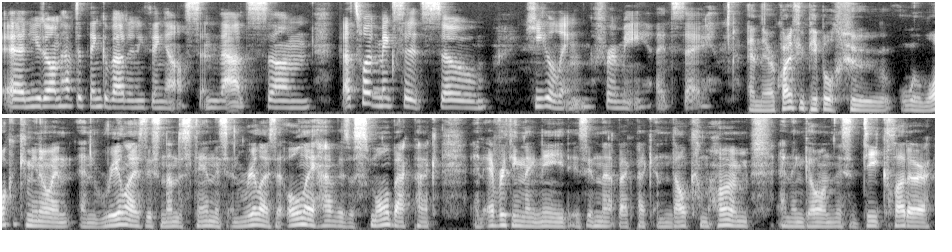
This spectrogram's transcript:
and you don't have to think about anything else. And that's, um, that's what makes it so healing for me, I'd say. And there are quite a few people who will walk a Camino and, and realize this and understand this and realize that all they have is a small backpack and everything they need is in that backpack. And they'll come home and then go on this declutter,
